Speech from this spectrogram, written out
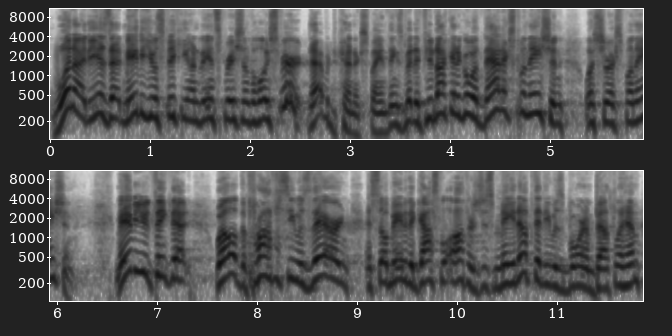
One idea is that maybe he was speaking under the inspiration of the Holy Spirit. That would kind of explain things. But if you're not going to go with that explanation, what's your explanation? Maybe you'd think that, well, the prophecy was there, and, and so maybe the gospel authors just made up that he was born in Bethlehem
